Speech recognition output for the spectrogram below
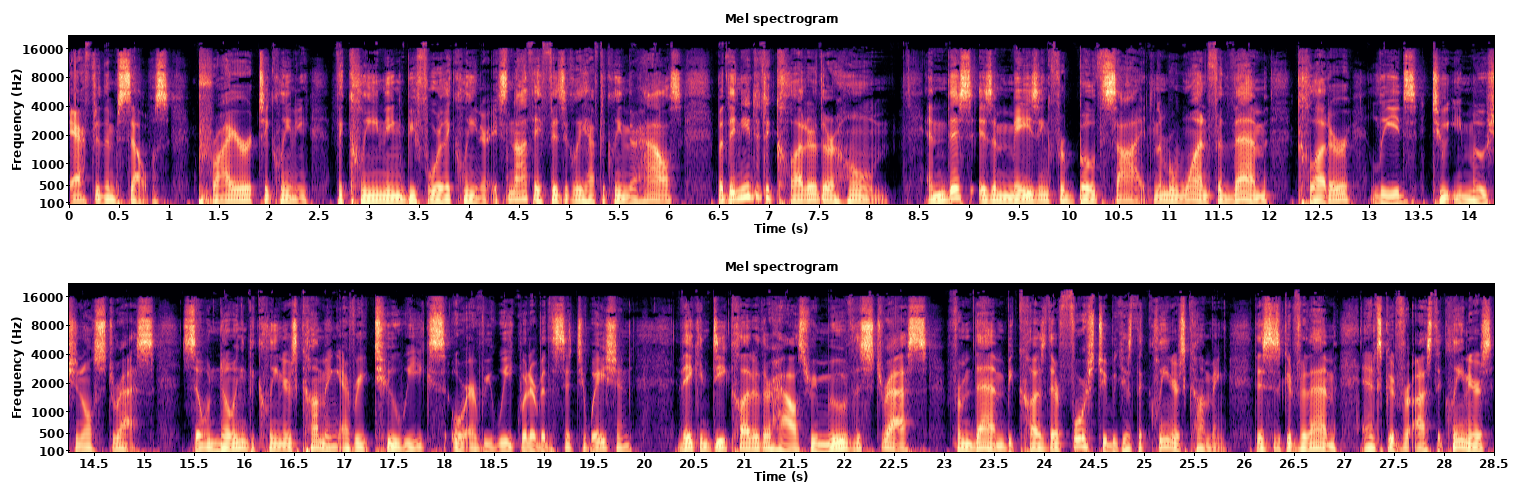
after themselves prior to cleaning, the cleaning before the cleaner. It's not they physically have to clean their house, but they need to declutter their home. And this is amazing for both sides. Number one, for them, clutter leads to emotional stress. So knowing the cleaner's coming every two weeks or every week, whatever the situation, they can declutter their house, remove the stress from them because they're forced to because the cleaner's coming. This is good for them and it's good for us, the cleaners,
